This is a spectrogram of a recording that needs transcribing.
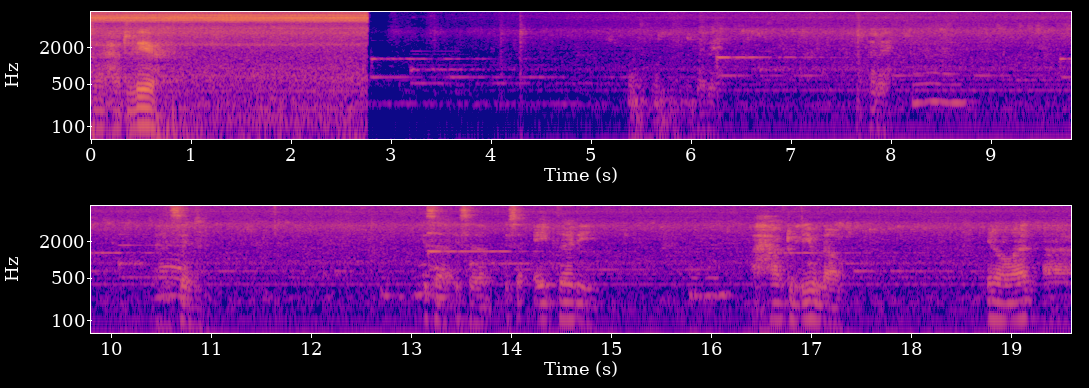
So I have to leave. Baby. Baby. It's a it's a it's a eight thirty. I have to leave now. You know what? Uh,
